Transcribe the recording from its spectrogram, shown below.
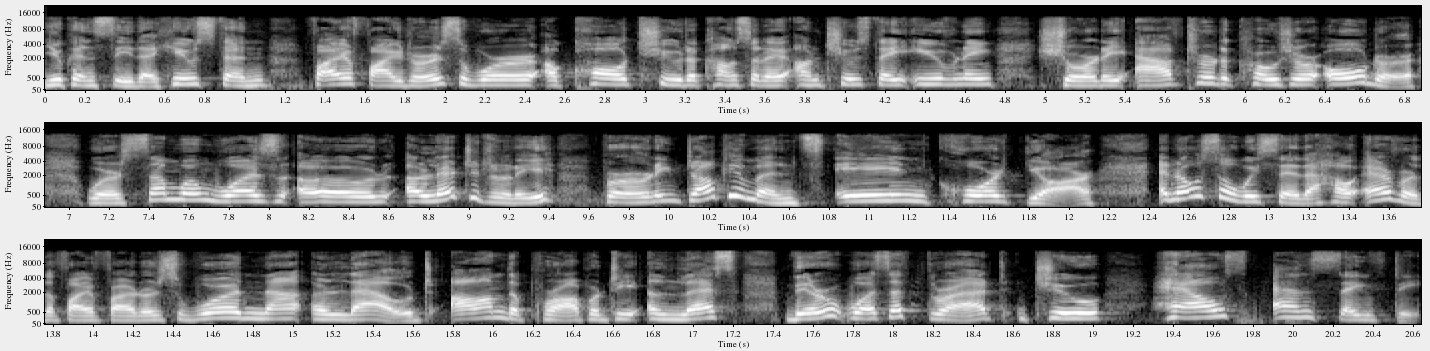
You can see that Houston firefighters were called to the consulate on Tuesday evening, shortly after the closure order, where someone was uh, allegedly burning documents in courtyard. And also, we say that, however, the firefighters were not allowed on the property unless there was a threat to health and safety.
